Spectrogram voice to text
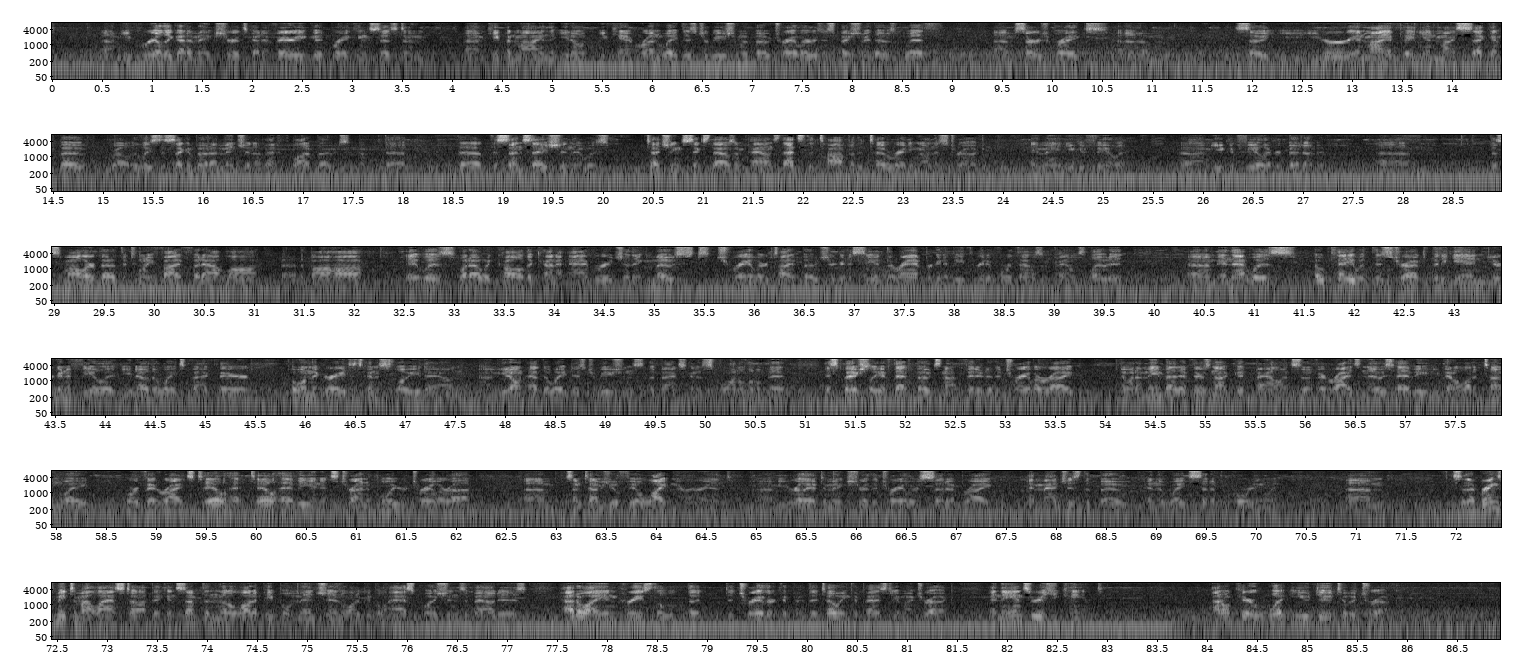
um, you've really got to make sure it's got a very good braking system. Um, keep in mind that you don't, you can't run weight distribution with boat trailers, especially those with um, surge brakes. Um, so you're, in my opinion, my second boat. Well, at least the second boat I mentioned. I've had a lot of boats, but the the the sensation that was touching 6,000 pounds. That's the top of the tow rating on this truck, and man, you could feel it. Um, you could feel every bit of it. Um, the smaller boat, the 25 foot Outlaw, uh, the Baja, it was what I would call the kind of average. I think most trailer type boats you're going to see at the ramp are going to be three to 4,000 pounds loaded. Um, and that was okay with this truck, but again, you're going to feel it. You know the weight's back there. Pulling the grades, it's going to slow you down. Um, you don't have the weight distribution, so the back's going to squat a little bit, especially if that boat's not fitted to the trailer right. And what I mean by that, if there's not good balance, so if it rides nose heavy and you've got a lot of tongue weight, or if it rides tail, he tail heavy and it's trying to pull your trailer up, um, sometimes you'll feel light in the rear end. Um, you really have to make sure the trailer's set up right and matches the boat and the weight set up accordingly. Um, so that brings me to my last topic and something that a lot of people mention, a lot of people ask questions about is how do I increase the, the, the trailer, the towing capacity of my truck? And the answer is you can't. I don't care what you do to a truck.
